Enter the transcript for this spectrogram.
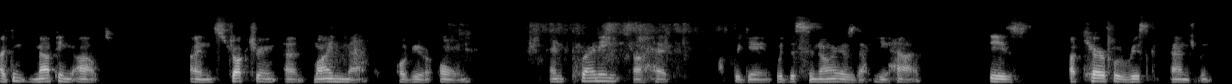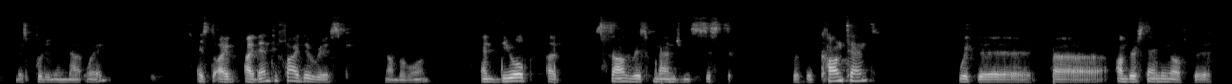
I think mapping out and structuring a mind map of your own and planning ahead of the game with the scenarios that you have is a careful risk management, let's put it in that way, is to identify the risk, number one, and develop a sound risk management system with the content, with the uh, understanding of the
